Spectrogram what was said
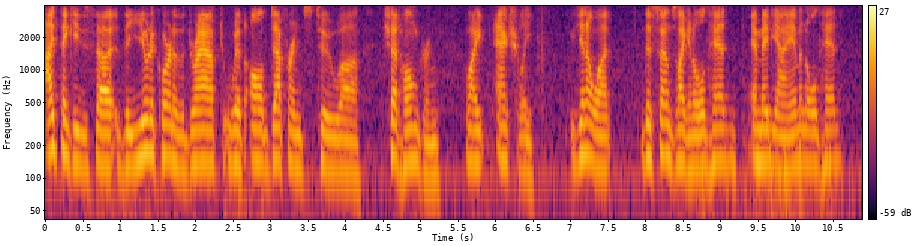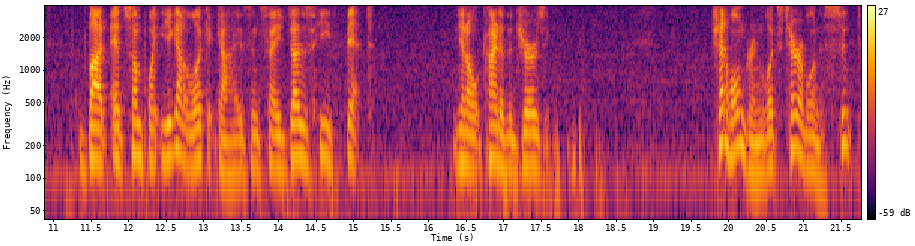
I think he's the the unicorn of the draft with all deference to uh, Chet Holmgren, who I actually, you know what, this sounds like an old head, and maybe I am an old head, but at some point you got to look at guys and say, does he fit? You know, kind of the jersey. Chet Holmgren looks terrible in a suit.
